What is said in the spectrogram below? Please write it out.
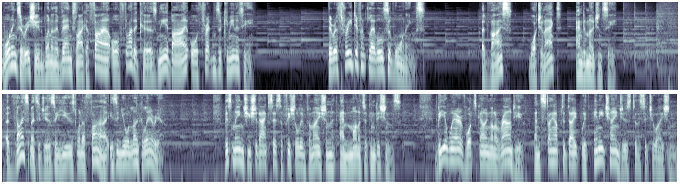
Warnings are issued when an event like a fire or flood occurs nearby or threatens a community. There are three different levels of warnings. Advice, Watch and Act, and Emergency. Advice messages are used when a fire is in your local area. This means you should access official information and monitor conditions. Be aware of what's going on around you and stay up to date with any changes to the situation.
